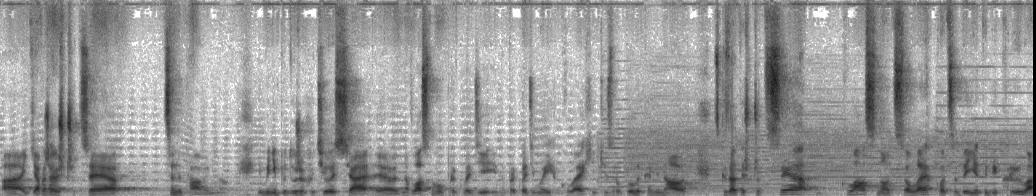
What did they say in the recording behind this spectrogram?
А, я вважаю, що це, це неправильно. І мені би дуже хотілося е, на власному прикладі і на прикладі моїх колег, які зробили камінаут, сказати, що це. Класно, це легко, це дає тобі крила.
